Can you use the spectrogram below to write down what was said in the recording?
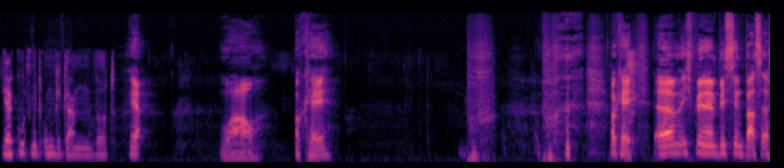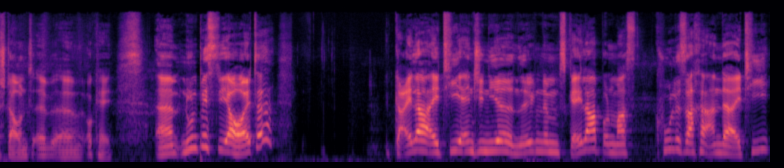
ja gut mit umgegangen wird. Ja. Wow. Okay. Puh. Okay, ähm, ich bin ein bisschen bass erstaunt. Äh, äh, okay. Ähm, nun bist du ja heute geiler IT-Engineer in irgendeinem Scale-Up und machst coole Sache an der IT.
